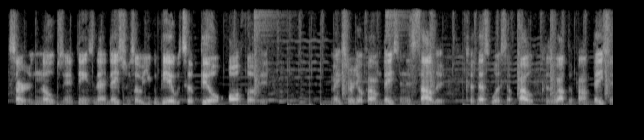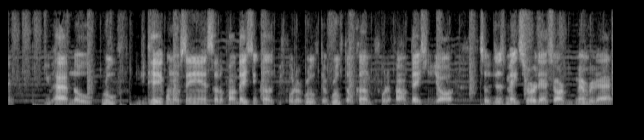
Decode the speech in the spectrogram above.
certain notes and things of that nature so you could be able to build off of it. Make sure your foundation is solid because that's what it's about. Because without the foundation, you have no roof. You dig what I'm saying? So the foundation comes before the roof. The roof don't come before the foundation, y'all. So just make sure that y'all remember that.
